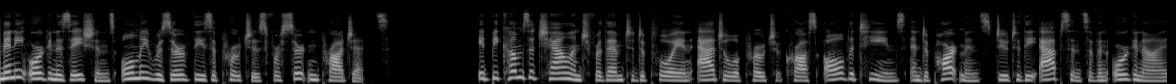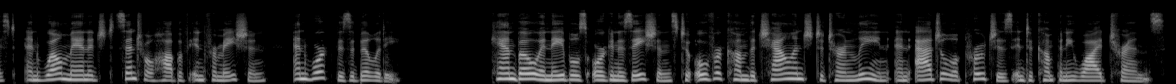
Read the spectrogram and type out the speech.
Many organizations only reserve these approaches for certain projects. It becomes a challenge for them to deploy an agile approach across all the teams and departments due to the absence of an organized and well managed central hub of information and work visibility. Kanbo enables organizations to overcome the challenge to turn lean and agile approaches into company wide trends.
